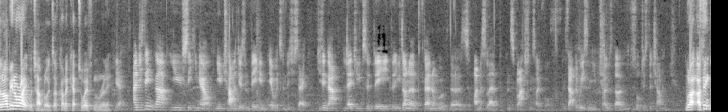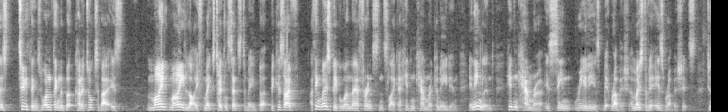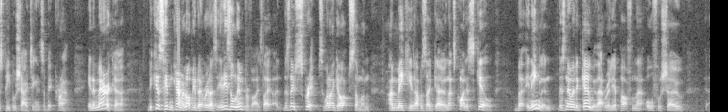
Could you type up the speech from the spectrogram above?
So now I've been all right with tabloids. I've kind of kept away from them, really. Yeah. And do you think that you seeking out new challenges and being an irritant, as you say, do you think that led you to be, that you've done a fair number of the I'm a Celeb and Splash and so forth? Is that the reason you chose those, or just the challenge? Well, I think there's two things. One thing the book kind of talks about is my, my life makes total sense to me, but because I've I think most people, when they're, for instance, like a hidden camera comedian, in England, hidden camera is seen really as a bit rubbish, and most of it is rubbish. It's just people shouting and it's a bit crap. In America, because hidden camera, a lot of people don't realize it is all improvised. Like, uh, there's no script. So when I go up to someone, I'm making it up as I go, and that's quite a skill. But in England, there's nowhere to go with that really, apart from that awful show.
